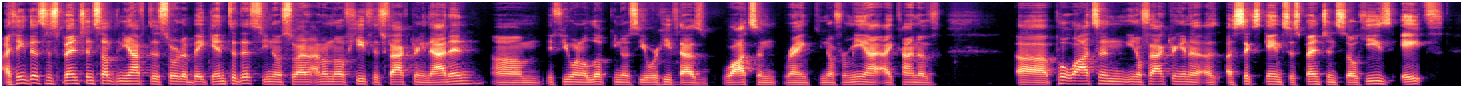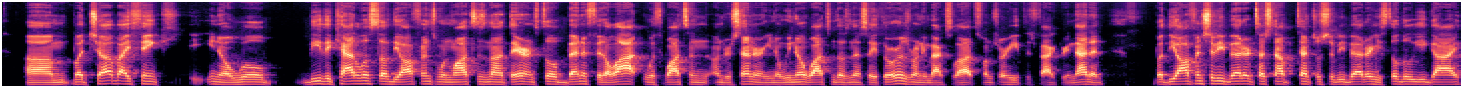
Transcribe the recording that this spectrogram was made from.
I think the suspension is something you have to sort of bake into this, you know. So I, I don't know if Heath is factoring that in. Um, if you want to look, you know, see where Heath has Watson ranked, you know, for me, I, I kind of uh, put Watson, you know, factoring in a, a six game suspension. So he's eighth. Um, but Chubb, I think, you know, will be the catalyst of the offense when Watson's not there and still benefit a lot with Watson under center. You know, we know Watson doesn't necessarily throw his running backs a lot, so I'm sure Heath is factoring that in. But the offense should be better. Touchdown potential should be better. He's still the lead guy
